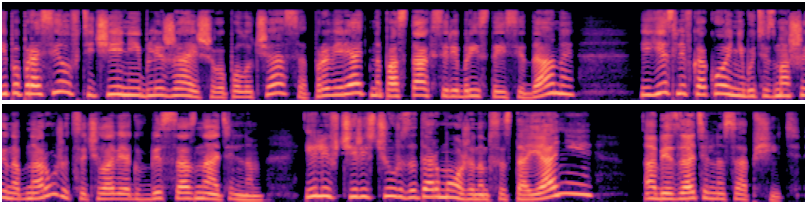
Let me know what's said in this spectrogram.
и попросил в течение ближайшего получаса проверять на постах серебристые седаны, и если в какой-нибудь из машин обнаружится человек в бессознательном или в чересчур заторможенном состоянии, обязательно сообщить.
